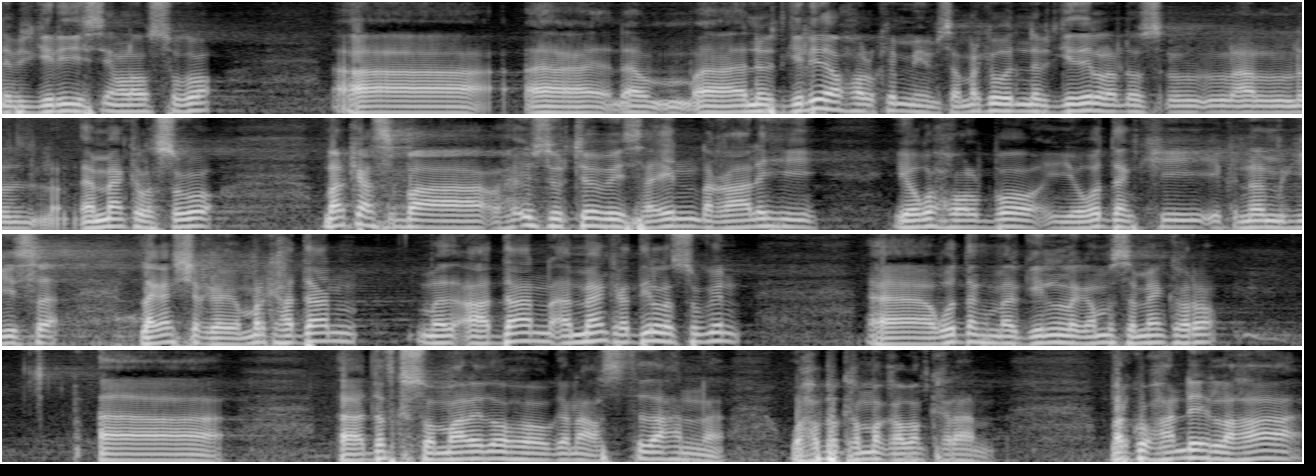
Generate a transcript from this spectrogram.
nabadgelyadiisa in loo sugo nabadgelyada wax ka muhiimsan. Marka nabadgelyada ammaanka la sugo markaas baa waxay u suurtoobaysaa in dhaqaalihii iyo wax walbo iyo waddankii ekonomigiisa laga shaqeeyo. Marka haddaan haddaan ammaanka haddii la sugin waddanka maalgelin lagama samayn karo. Dadka soomaalida ahoo ganacsatada ahna waxba kama qaban karaan. Marka waxaan dhihi lahaa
